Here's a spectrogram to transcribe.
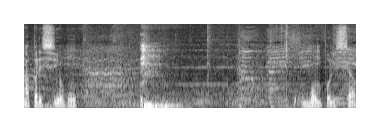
aprecia o bom, o bom policial.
